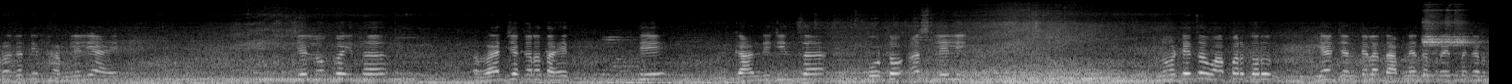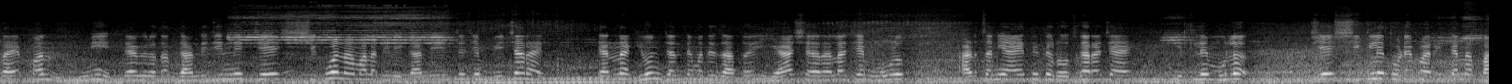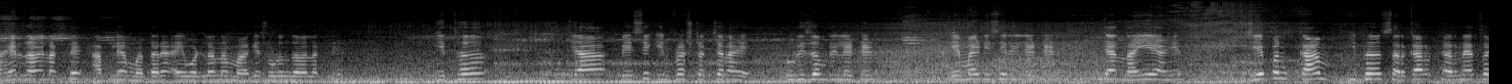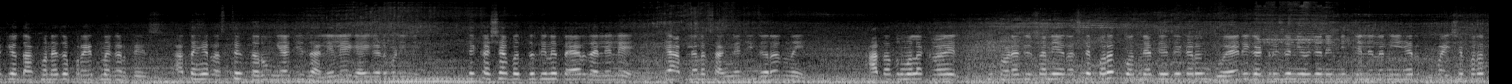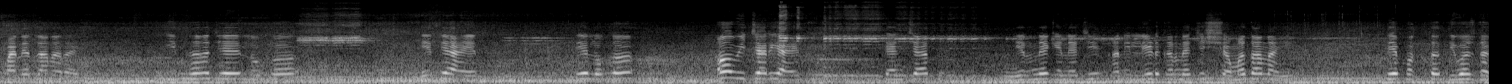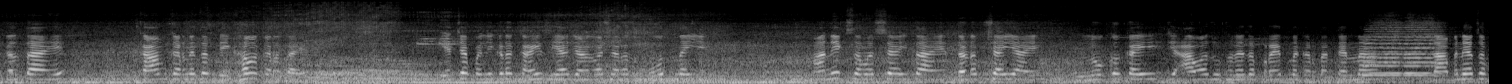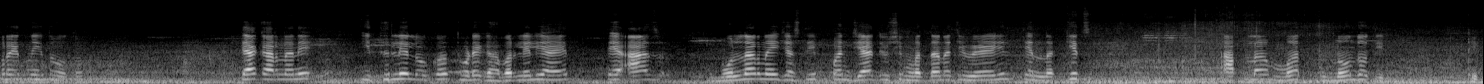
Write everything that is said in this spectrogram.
प्रगती थांबलेली आहे. जे लोक इथं राज्य करत आहेत ते गांधीजींचा फोटो असलेली नोटेचा वापर करून या जनतेला दाबण्याचा प्रयत्न करत आहे. पण मी त्या विरोधात गांधीजींनी जे शिकवण आम्हाला दिली गांधीजींचे जे विचार आहेत त्यांना घेऊन जनतेमध्ये जातो आहे या शहराला जे मूळ अडचणी आहेत ते ते रोजगाराचे आहे इथले मुलं जे शिकले थोडेफारी त्यांना बाहेर जावे लागते. आपल्या म्हाताऱ्या आईवडिलांना मागे सोडून जावे लागते. इथं ज्या बेसिक इन्फ्रास्ट्रक्चर आहे tourism related M I D C related त्या नाही आहेत. जे पण काम इथं सरकार करण्याचं किंवा दाखवण्याचा प्रयत्न करते आता हे रस्तेच धरून घ्या जी झालेले आहे घाईगडबडीने ते कशा पद्धतीने तयार झालेले आहे हे आपल्याला सांगण्याची गरज नाही. आता तुम्हाला कळेल की थोड्या दिवसांनी हे रस्ते परत खोदण्यात येते कारण भुयारी गटरीचं नियोजन यांनी केलेलं नाही हे पैसे परत पाण्यात जाणार आहे. इथं जे लोक नेते आहेत ते लोक अविचारी आहेत. त्यांच्यात निर्णय घेण्याची आणि लीड करण्याची क्षमता नाही. ते फक्त दिवस ढकलता आहे काम करण्याचा देखावा करत आहे याच्या पलीकडं काहीच या जळगाव शहरात होत नाही आहे अनेक समस्या इथं आहेत दडपशाही आहे. लोक काही जे आवाज उठवण्याचा प्रयत्न करतात त्यांना दाबण्याचा प्रयत्न इथं होतो. त्या कारणाने इथले लोक थोडे घाबरलेली आहेत. ते आज बोलणार नाही जास्ती पण ज्या दिवशी मतदानाची वेळ येईल ते नक्कीच आपलं मत नोंदवतील. ठीक.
